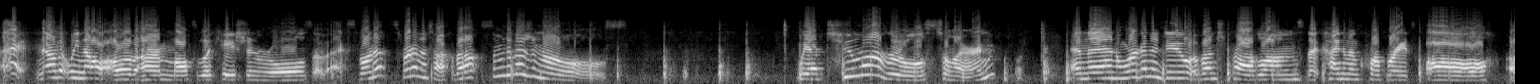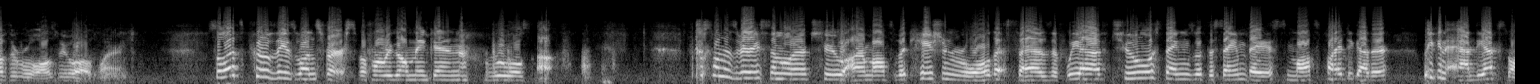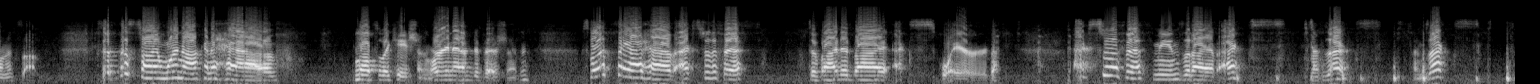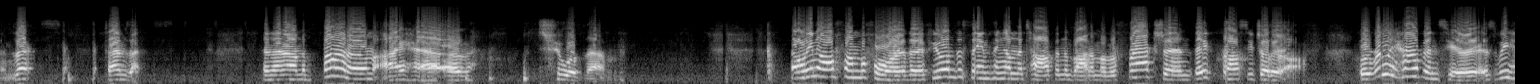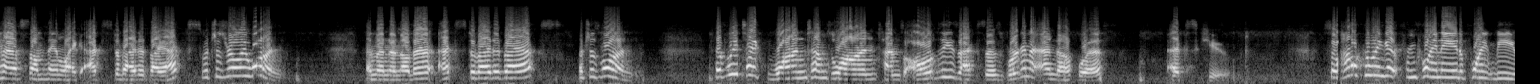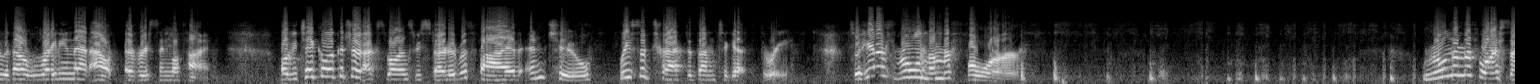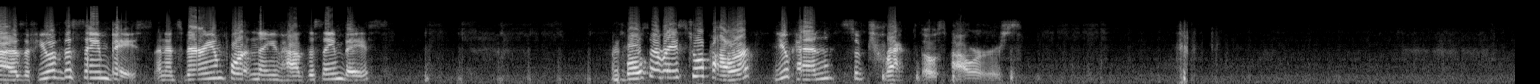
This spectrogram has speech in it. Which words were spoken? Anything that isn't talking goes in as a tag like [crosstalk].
Alright, now that we know all of our multiplication rules of exponents, we're going to talk about some division rules. We have two more rules to learn, and then we're going to do a bunch of problems that kind of incorporates all of the rules we will have learned. So let's prove these ones first before we go making rules up. This one is very similar to our multiplication rule that says if we have two things with the same base multiplied together, we can add the exponents up. Except this time we're not going to have multiplication, we're going to have division. So let's say I have x to the fifth divided by x squared. x to the fifth means that I have x times x times x times x times x. And then on the bottom I have two of them. Now we know from before that if you have the same thing on the top and the bottom of a fraction, they cross each other off. What really happens here is we have something like x divided by x, which is really 1. And then another x divided by x, which is 1. If we take 1 times 1 times all of these x's, we're going to end up with x cubed. So how can we get from point A to point B without writing that out every single time? Well, if you take a look at your exponents, we started with 5 and 2. We subtracted them to get 3. So here's rule number 4. Rule number four says if you have the same base, and it's very important that you have the same base, and both are raised to a power, you can subtract those powers.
